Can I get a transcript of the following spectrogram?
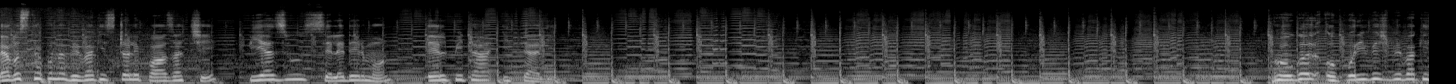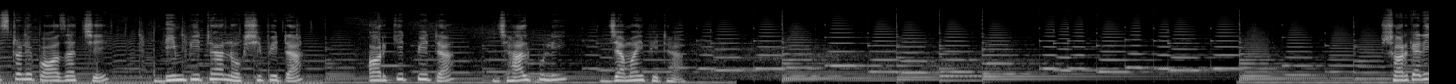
ব্যবস্থাপনা বিভাগ স্টলে পাওয়া যাচ্ছে পিয়াজু ছেলেদের মন, তেল পিঠা ইত্যাদি। ভূগোল ও পরিবেশ বিভাগ স্টলে পাওয়া যাচ্ছে ডিম পিঠা, নকশি পিঠা অর্কিড পিঠা, ঝালপুলি, জামাই পিঠা। সরকারি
